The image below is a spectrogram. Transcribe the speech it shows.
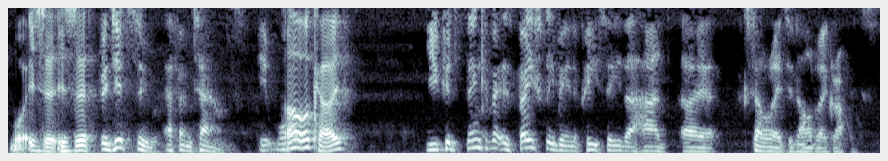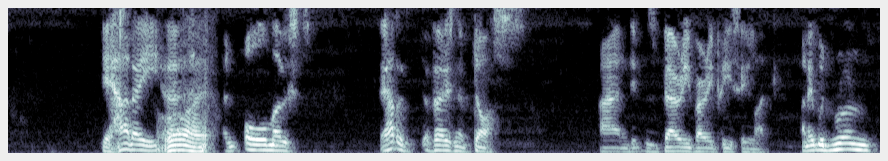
What is it? Is it? Fujitsu FM Towns. It was, Oh okay. You could think of it as basically being a PC that had uh, accelerated hardware graphics. It had a uh, Right. an almost. It had a, a version of DOS, and it was very very PC like, and it would run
